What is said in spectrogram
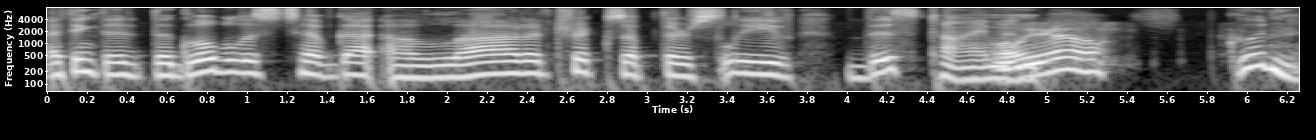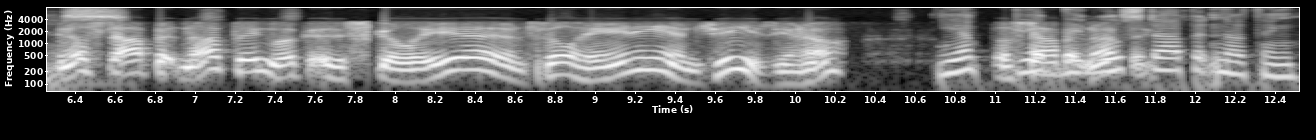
I think that the globalists have got a lot of tricks up their sleeve this time. Oh, yeah. Goodness. they'll stop at nothing. Look at Scalia and Phil Haney and geez, you know. Yep. They'll yep, they will nothing. stop at nothing.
